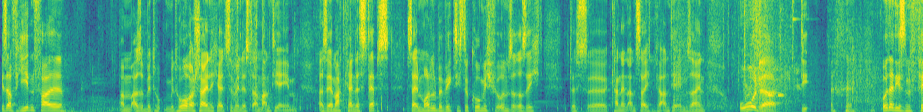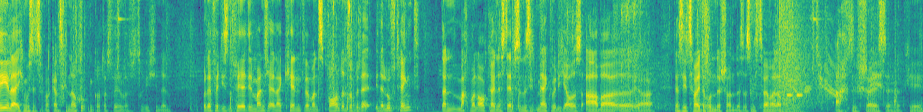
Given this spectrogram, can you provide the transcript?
ist auf jeden Fall Am, also mit, mit hoher Wahrscheinlichkeit zumindest am Anti-Aim. Also er macht keine Steps. Sein Model bewegt sich so komisch für unsere Sicht. Das äh, kann ein Anzeichen für Anti-Aim sein. Oder die... oder diesen Fehler, ich muss jetzt mal ganz genau gucken, Gottes Willen, was drücke ich denn denn? Oder für diesen Fehler, den manch einer kennt, wenn man spawnt und so in der Luft hängt, dann macht man auch keine Steps und es sieht merkwürdig aus, aber äh, ja, das ist die zweite Runde schon, das ist nicht zweimal dabei. Ach du Scheiße, okay.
